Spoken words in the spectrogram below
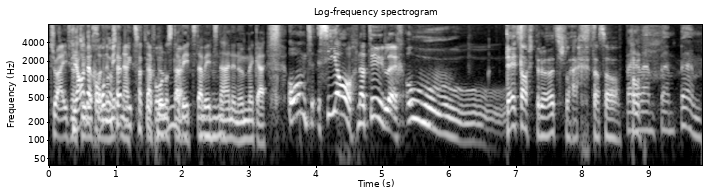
Drive Ja, natürlich den können mitnehmen. jetzt Den natürlich Bonus, den wird den wird's mhm. nicht mehr geben. Und Sion, natürlich. Uh. Desaströs schlecht, also... Bam, bam, bam, bam.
